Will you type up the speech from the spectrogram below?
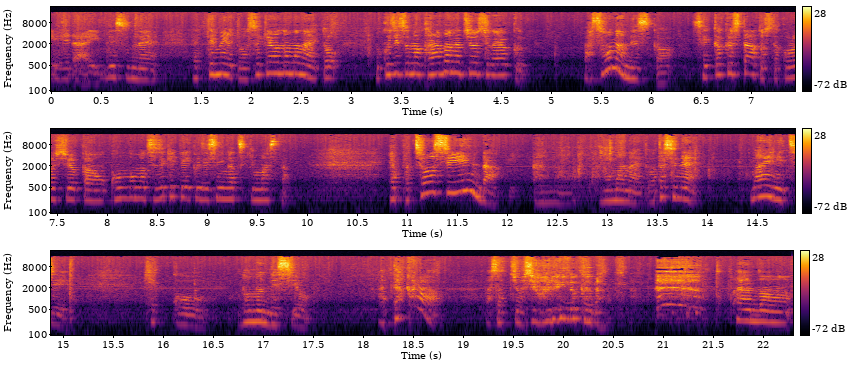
ー偉いですね。やってみるとお酒を飲まないと翌日の体の調子が良く、あ、そうなんですか。せっかくスタートしたこの習慣を今後も続けていく自信がつきました。やっぱ調子いいんだ。あの、飲まないと。私ね、毎日結構飲むんですよ。あ、だから朝調子悪いのかな。あの、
